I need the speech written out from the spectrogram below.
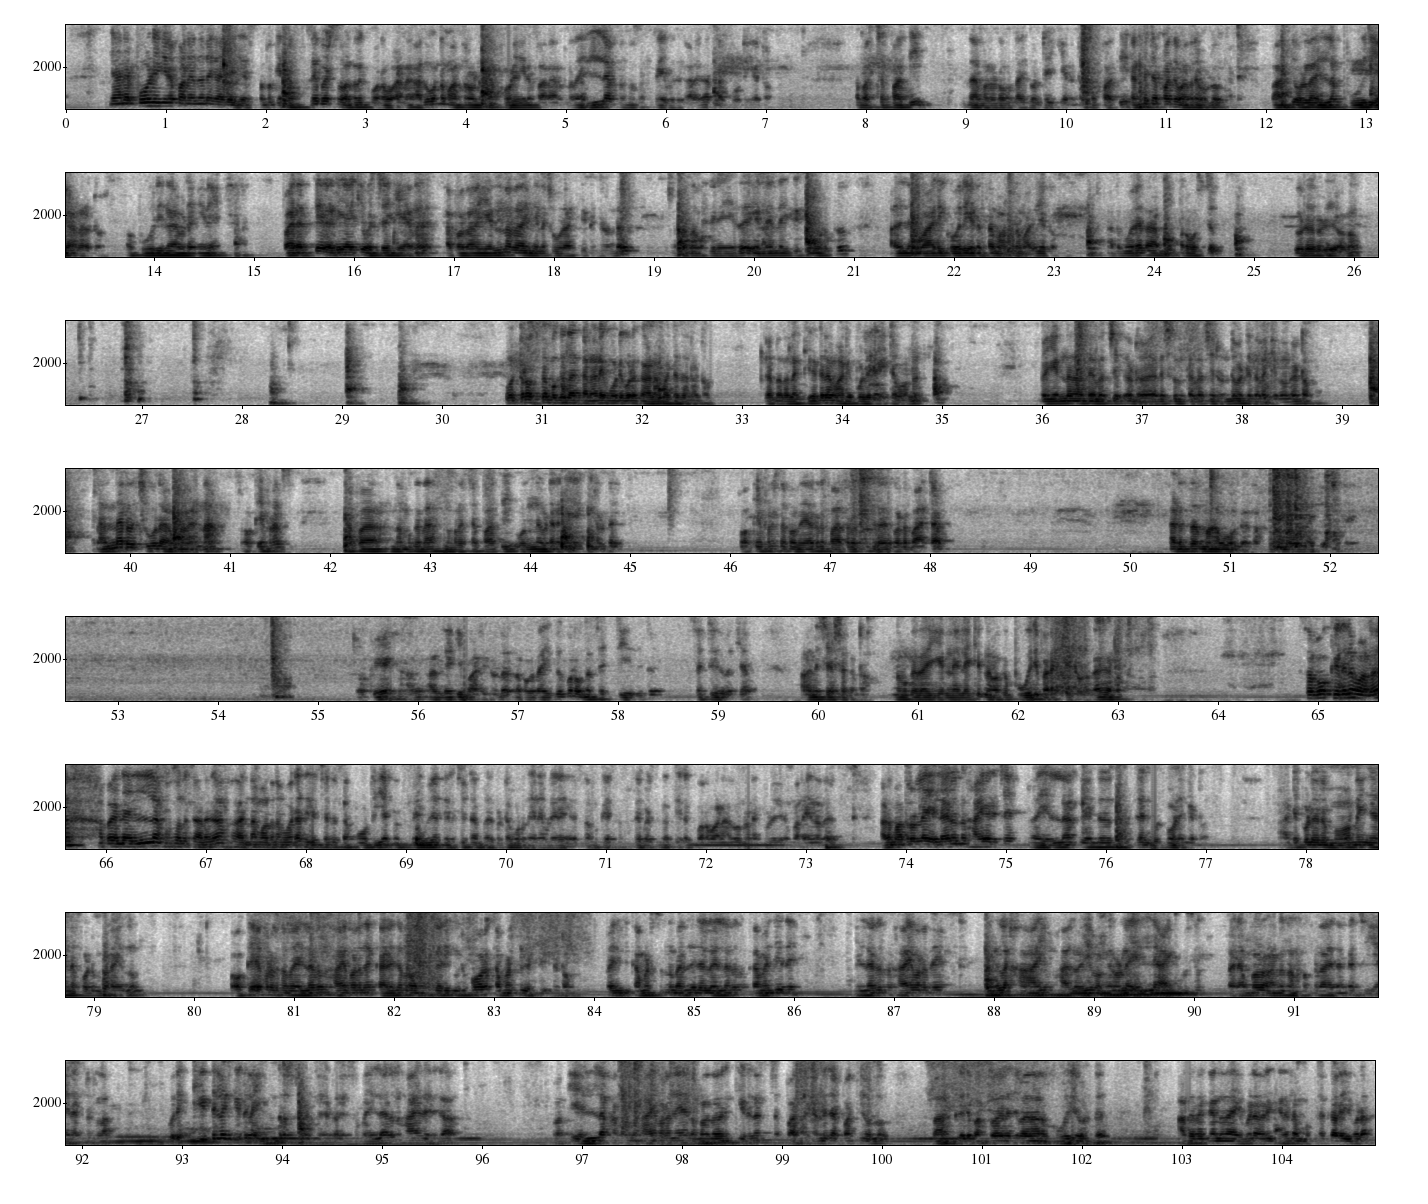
ഞാൻ എപ്പോഴും ഇങ്ങനെ പറയുന്നതിന്റെ കാര്യം ജസ്റ്റ് നമുക്ക് സബ്സ്ക്രൈബേഴ്സ് വളരെ കുറവാണ്. അതുകൊണ്ട് മാത്രമാണ് ഞാൻ എപ്പോഴും ഇങ്ങനെ പറയാറുള്ളത്. എല്ലാ ഫ്രണ്ട്സും സബ്സ്ക്രൈബ് ചെയ്ത് കാണുക സപ്പോർട്ട് ചെയ്യാട്ടോ അപ്പോൾ ചപ്പാത്തി നമ്മളിവിടെ ഉണ്ടാക്കിക്കൊണ്ടിരിക്കുകയാണ്. ചപ്പാത്തി രണ്ട് ചപ്പാത്തി മാത്രമേ ഉള്ളൂ. ബാക്കിയുള്ള എല്ലാം പൂരിയാണ് കേട്ടോ. അപ്പോൾ പൂരി ഇതാ ഇവിടെ ഇങ്ങനെ പരത്തി റെഡിയാക്കി വെച്ചേക്കാണ്. അപ്പോൾ അതാ എണ്ണ ഇങ്ങനെ ചൂടാക്കി ഇട്ടിട്ടുണ്ട് അപ്പോൾ നമുക്കിനി ഇത് എണ്ണയിലേക്ക് ഇട്ട് കൊടുത്ത് അതിനെ വാരി കോരി എടുത്താൽ മാത്രം മതി കേട്ടോ. അതുപോലെ മുട്ട റോസ്റ്റും ഇവിടെ റെഡിയാകും റോസ്റ്റ് നമുക്ക് ഇതാ കണ്ണാടി കൂടി കൂടെ കാണാൻ പറ്റുന്നതാണ് കേട്ടോ. കേട്ടോ നല്ല കീടലം അടിപൊളി ഐറ്റമാണ് ഇപ്പൊ എണ്ണ തിളച്ച് കേട്ടോ ഏകദേശം തിളച്ചിട്ടുണ്ട് വെട്ടി തിളയ്ക്കുന്നുണ്ട് കേട്ടോ. നന്നായിട്ട് ചൂടാവണം എണ്ണ. ഓക്കെ ഫ്രണ്ട്സ് അപ്പൊ നമുക്കിതാ നമ്മുടെ ചപ്പാത്തി ഒന്ന് ഇവിടെ റെഡി ആക്കിയിട്ടുണ്ട്. ഓക്കെ ഫ്രണ്ട്സ് അപ്പൊ വേറൊരു പാത്രം വെച്ചിട്ട് കൂടെ മാറ്റാം. അടുത്ത മാവ് ഉണ്ട് കേട്ടോ മാവിലേക്ക് വെച്ചിട്ട്. ഓക്കെ അതിലേക്ക് മാറ്റിയിട്ടുണ്ട്. നമുക്ക് ഇതും കൂടെ ഒന്ന് സെറ്റ് ചെയ്തിട്ട് സെറ്റ് ചെയ്ത് വെക്കാം. അതിനുശേഷം കേട്ടോ നമുക്കത് എണ്ണയിലേക്ക് നമുക്ക് പൂരി പരക്കിയിട്ട് കൊടുക്കാം കേട്ടോ. സംഭവം കിടലമാണ്. അപ്പൊ എന്നെ എല്ലാ ഫ്രണ്ട്സും ഒന്ന് കാണുക. എന്നെ മാത്രം പോരാ തീർച്ചയായിട്ടും സപ്പോർട്ട് ചെയ്യുക സബ്സ്ക്രൈബ് ചെയ്യുക തീർച്ചയായിട്ടും ബന്ധപ്പെട്ട കൂടുതൽ നമുക്ക് സബ്സ്ക്രൈബേഴ്സ് തീരെ കുറവാണ്. അതുകൊണ്ടാണ് ഇങ്ങനെ പറയുന്നത്. അത് മാത്രമല്ല എല്ലാവരും ഒന്ന് ഹായ് അടിച്ച്. എല്ലാവർക്കും എന്റെ ഒരു ഗുഡ് ഗുഡ് മോർണിംഗ് കേട്ടോ. അടിപൊളി ഒരു മോർണിംഗ് ഞാൻ എപ്പോഴും പറയുന്നു. ഓക്കെ ഫ്രണ്ട്സ് അപ്പോൾ എല്ലാവരും ഹായ് പറഞ്ഞ കഴിഞ്ഞ പ്രാവശ്യത്തിൽ എനിക്ക് ഒരുപാട് കമൻസ് കിട്ടി കേട്ടോ. അപ്പോൾ എനിക്ക് കമൻസ് ഒന്നും വരുന്നില്ലല്ലോ. എല്ലാവരും കമന്റ് ചെയ്തേ. എല്ലാവരും ഹായ് പറഞ്ഞേ. നിങ്ങളെ ഹായും ഹലോയും അങ്ങനെയുള്ള എല്ലാ ഐറ്റംസും വരുമ്പോഴാണ് നമുക്ക് ഇതൊക്കെ ചെയ്യാനായിട്ടുള്ള ഒരു കിട്ടിലും കിട്ടിലും ഇൻട്രസ്റ്റ് ഉണ്ട് കേട്ടോ. അപ്പൊ എല്ലാവരും ഹായ് തരിക. ബാക്കി എല്ലാ ഫ്രണ്ട്സും ഹായ് പറഞ്ഞേ. നമ്മളത് ഒരു കിടിലം ചപ്പാത്തി രണ്ട് ചപ്പാത്തി ഉള്ളൂ. ബാക്കി ഒരു പത്ത് പതിനഞ്ച് പതിനാറ് പൂരി ഉണ്ട് അതിനൊക്കെ തന്നെ ഇവിടെ ഒരു കിടിലം മുട്ടക്കറി ഇവിടെ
